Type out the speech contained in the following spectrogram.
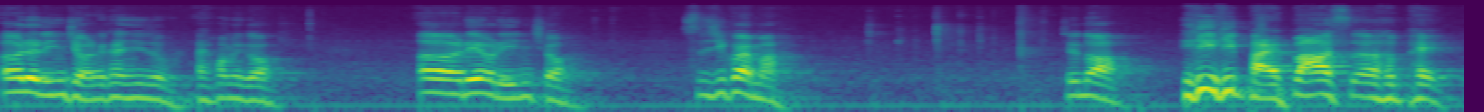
二六零九你看清楚，来画面给我，二六零九，十七块嘛，见多少？一百八十二倍，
